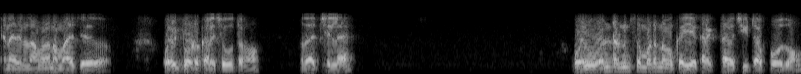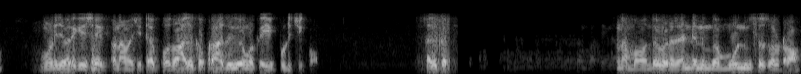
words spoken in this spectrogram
ஏன்னா இதில் இல்லாமல் நம்ம அச்சு ஒயிட் பவுடர் கரைச்சி ஊற்றுறோம் அது அச்சில். ஒரு ஒன்றரை நிமிஷம் மட்டும் நம்ம கையை கரெக்டாக வச்சுக்கிட்டா போதும். முடிஞ்ச வரைக்கும் ஷேக் பண்ணாமல் வச்சுட்டா போதும். அதுக்கப்புறம் அதுவே உங்கள் கையை பிடிச்சிக்கும். அதுக்கப்புறம் பார்த்தீங்கன்னா நம்ம வந்து ஒரு ரெண்டு நிமிஷம் மூணு நிமிஷம் சொல்கிறோம்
